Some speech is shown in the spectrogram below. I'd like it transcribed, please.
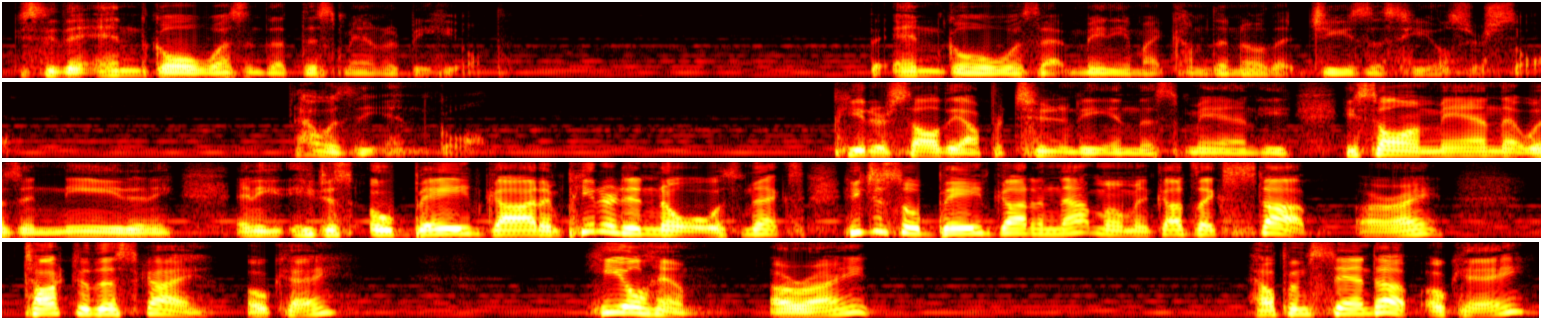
You see, the end goal wasn't that this man would be healed. The end goal was that many might come to know that Jesus heals your soul. That was the end goal. Peter saw the opportunity in this man. He, he saw a man that was in need and, he, and he, he just obeyed God. And Peter didn't know what was next. He just obeyed God in that moment. God's like, stop, all right? Talk to this guy, okay? Heal him, all right? Help him stand up, okay?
